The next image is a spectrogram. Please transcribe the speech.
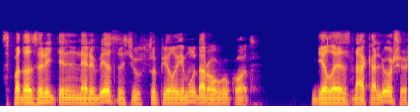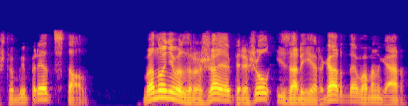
С подозрительной любезностью уступил ему дорогу кот, делая знак Алёше, чтобы приотстал. Вано, не возражая, перешел из арьергарда в авангард.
